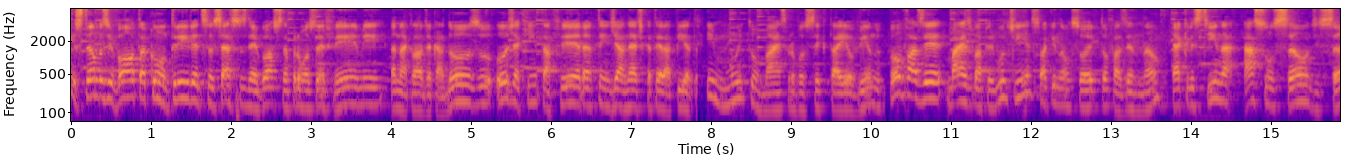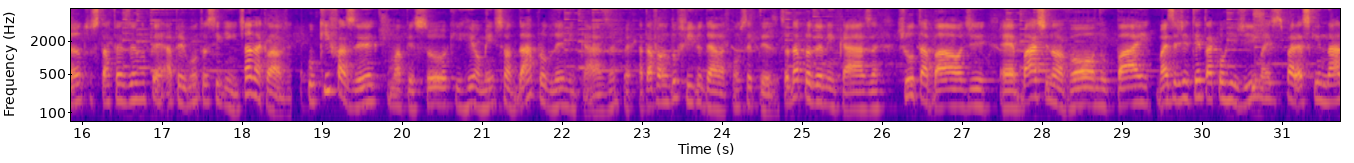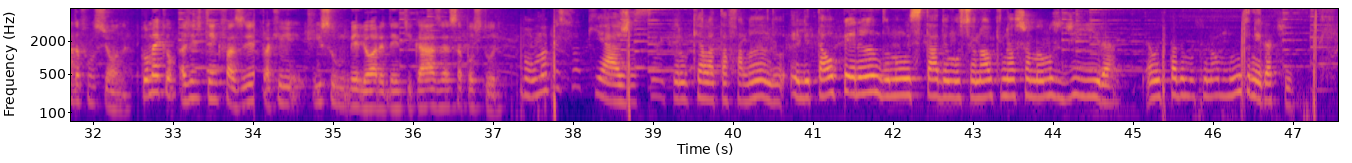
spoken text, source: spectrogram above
Estamos de volta com Trilha de Sucessos Negócios da Promoção FM, Ana Cláudia Cardoso. Hoje é quinta-feira, tem Dianética Terapia e muito mais para você que está aí ouvindo. Vamos fazer mais uma perguntinha, só que não sou eu que estou fazendo, não. É a Cristina Assunção de Santos está fazendo a pergunta seguinte: Ana Cláudia, o que fazer com uma pessoa que realmente só dá problema em casa? Ela está falando do filho dela, com certeza. Só dá problema em casa, chuta balde, é, bate na avó, no pai, mas a gente tenta corrigir, mas parece que nada funciona. Como é que a gente tem que fazer para que isso melhore dentro de casa, essa postura? Bom, uma pessoa que age assim, pelo que ela está falando, ele está operando num estado emocional que nós chamamos de ira. É um estado emocional muito negativo.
